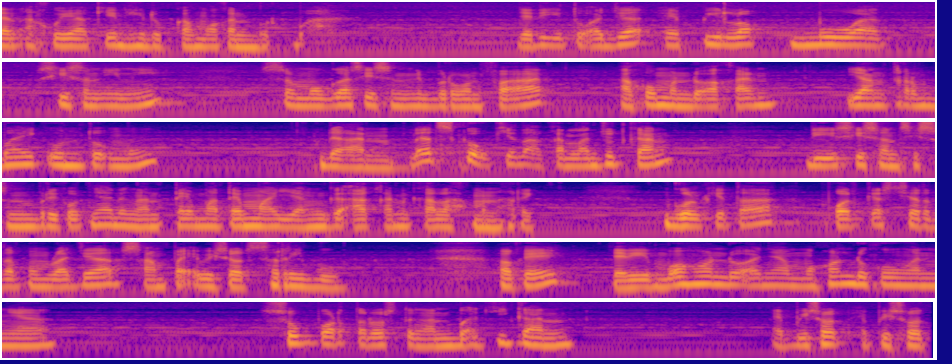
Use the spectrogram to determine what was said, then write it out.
dan aku yakin hidup kamu akan berubah. Jadi itu aja epilog buat season ini. Semoga season ini bermanfaat. Aku mendoakan yang terbaik untukmu. Dan let's go, kita akan lanjutkan di season-season berikutnya dengan tema-tema yang gak akan kalah menarik. Goal kita, podcast cerita pembelajar sampai episode 1000. Oke, jadi mohon doanya, mohon dukungannya. Support terus dengan bagikan episode-episode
